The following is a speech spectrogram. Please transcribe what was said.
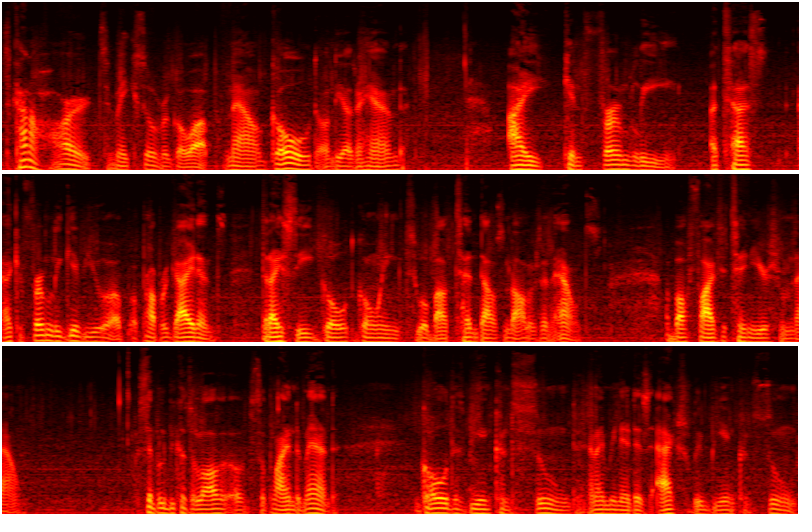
it's kind of hard to make silver go up. Now gold on the other hand i can firmly attest i can firmly give you a, a proper guidance that i see gold going to about $10000 an ounce about five to ten years from now simply because the law of supply and demand. Gold is being consumed, and I mean it is actually being consumed.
